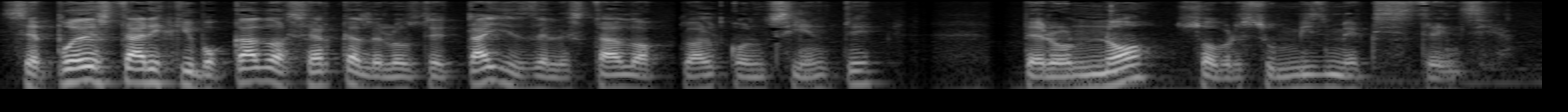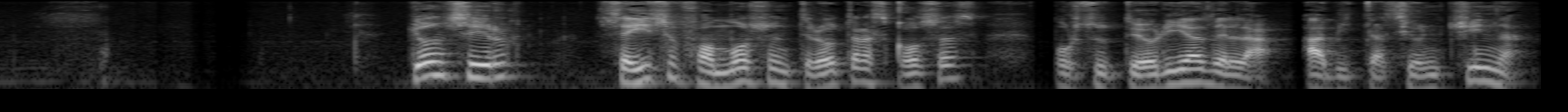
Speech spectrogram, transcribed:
Se puede estar equivocado acerca de los detalles del estado actual consciente pero no sobre su misma existencia. John Searle se hizo famoso, entre otras cosas, por su teoría de la habitación china,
